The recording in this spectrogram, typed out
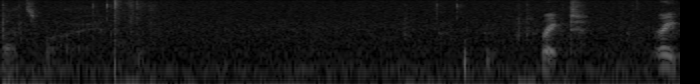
That's why. Right. Right.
